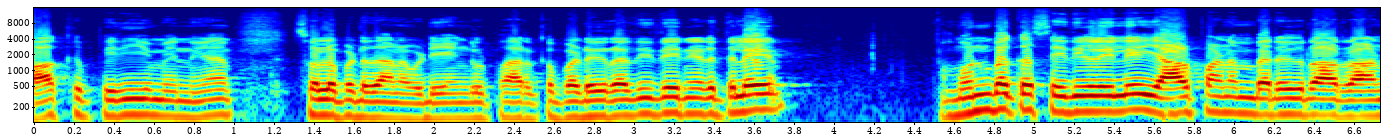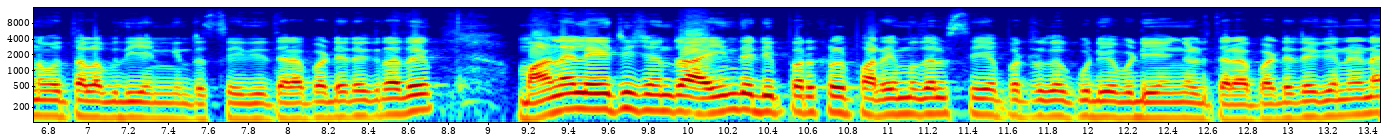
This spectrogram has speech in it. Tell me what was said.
வாக்கு பிரியும் என சொல்லப்பட்டதான விடயங்கள் பார்க்கப்படுகிறது. இதே நேரத்திலே முன்பக்க செய்திகளிலே யாழ்ப்பாணம் பெறுகிறார் இராணுவ தளபதி என்கின்ற செய்தி தரப்பட்டிருக்கிறது. மணல் ஏற்றி சென்ற ஐந்து டிப்பர்கள் பறிமுதல் செய்யப்பட்டிருக்கக்கூடிய விடயங்கள் தரப்பட்டிருக்கின்றன.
